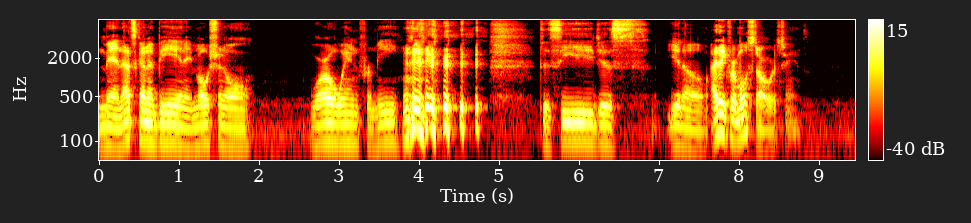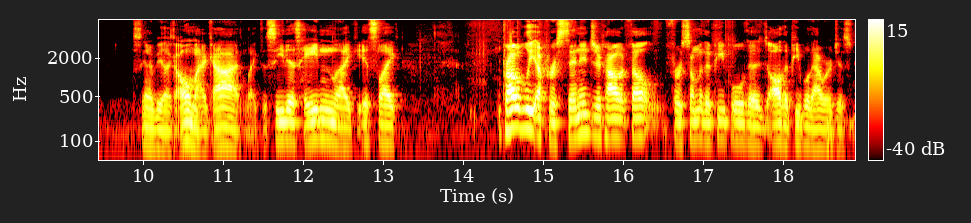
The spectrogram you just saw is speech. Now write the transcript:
man, that's gonna be an emotional whirlwind for me to see just you know. I think for most Star Wars fans, it's gonna be like, oh my god, like to see this Hayden, like it's like probably a percentage of how it felt for some of the people that all the people that were just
